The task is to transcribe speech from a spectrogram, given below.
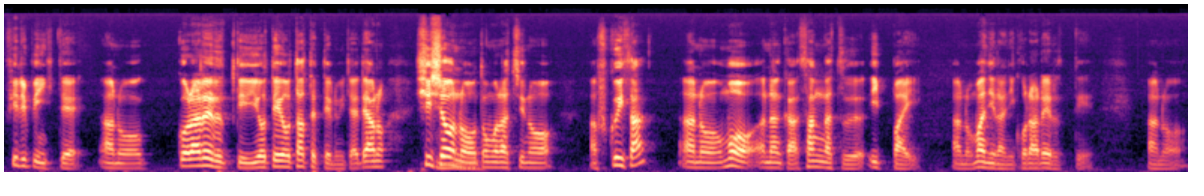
フィリピン来てあの来られるっていう予定を立ててるみたい。であの師匠のお友達の、あ福井さん？あのもうなんか3月いっぱいあのマニラに来られるってあの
